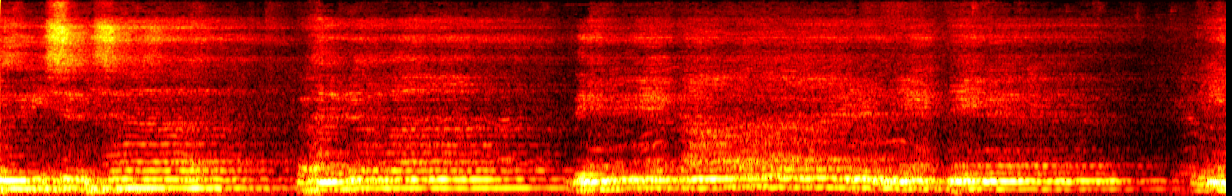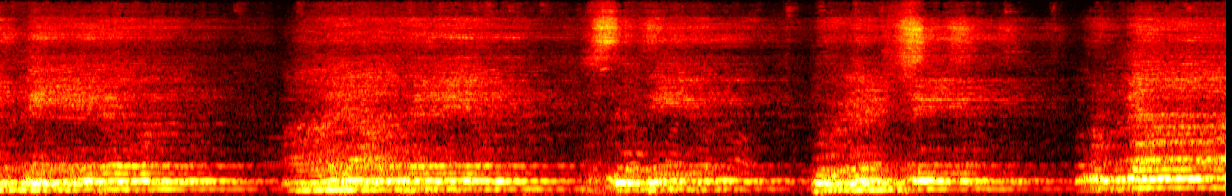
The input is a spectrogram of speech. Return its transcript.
പരിശുദ്ധ പരമ ദിവ്യകാരുണ്യത്തിന് നിന്നേരവും ആരാധനയും സ്തുതിയും പുകഴ്ചയും ഉണ്ടാകും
